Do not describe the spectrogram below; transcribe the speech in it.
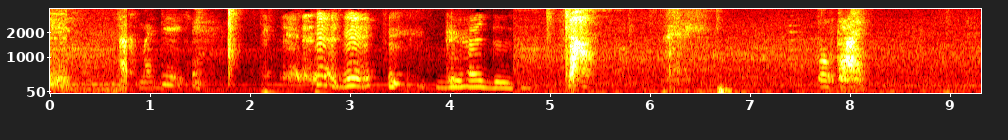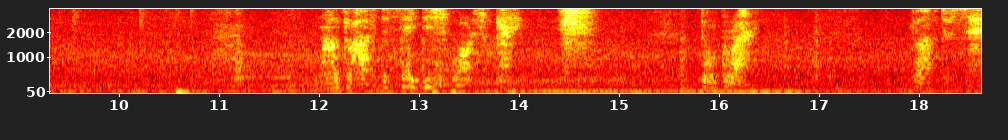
Do is suck my dick. Behind us. Fast. Don't cry. Now you have to say these words, okay? Don't cry. You have to say,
